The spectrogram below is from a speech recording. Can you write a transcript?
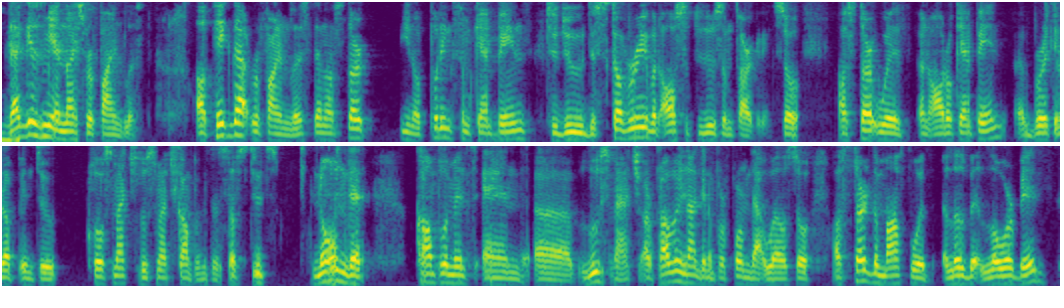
that gives me a nice refined list. I'll take that refined list and I'll start, you know, putting some campaigns to do discovery, but also to do some targeting. So I'll start with an auto campaign, uh, break it up into close match, loose match, complements, and substitutes, knowing that complements and uh, loose match are probably not going to perform that well. So I'll start them off with a little bit lower bids,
